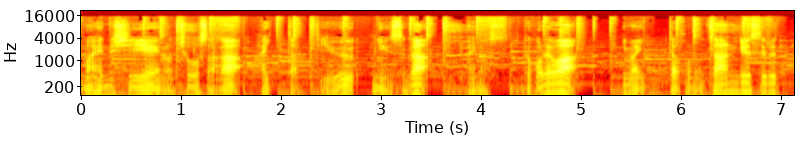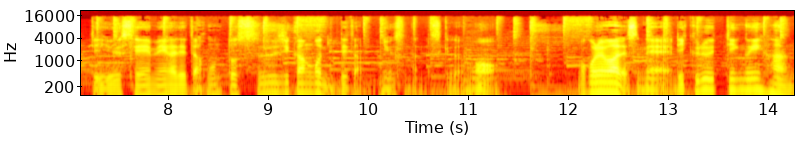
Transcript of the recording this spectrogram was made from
まあ、NCA の調査が入ったっていうニュースがあります。でこれは今言ったこの残留するっていう声明が出た本当数時間後に出たニュースなんですけども、これはですね、リクルーティング違反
